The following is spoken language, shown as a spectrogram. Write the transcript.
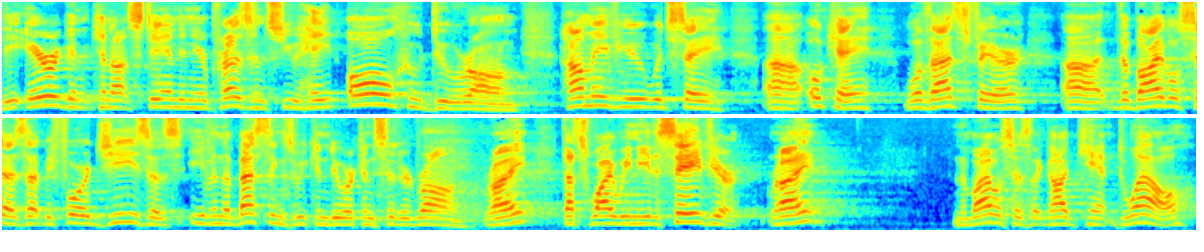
The arrogant cannot stand in your presence. You hate all who do wrong. How many of you would say, uh, okay, well, that's fair. Uh, the Bible says that before Jesus, even the best things we can do are considered wrong, right? That's why we need a Savior, right? And the Bible says that God can't dwell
